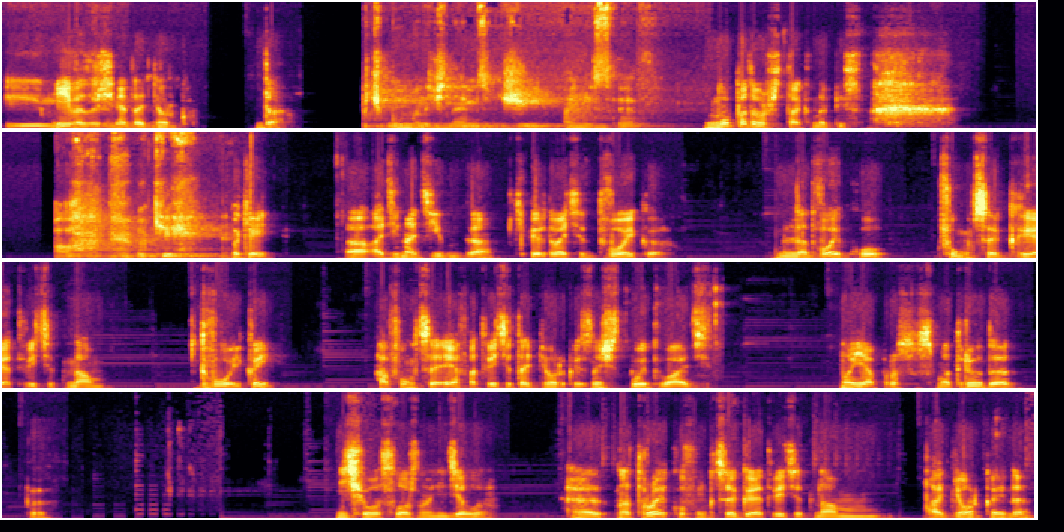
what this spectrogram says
и... И возвращает получаем- однерку. Да. Почему мы начинаем с G, а не с F? Ну, потому что так написано. А, окей. Окей. А, 1-1, да? Теперь давайте двойка. На двойку функция g ответит нам двойкой, а функция f ответит однеркой. Значит, будет 2-1. Ну, я просто смотрю, да? п- Ничего сложного не делаю. Э, На тройку функция g ответит нам однеркой, да?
